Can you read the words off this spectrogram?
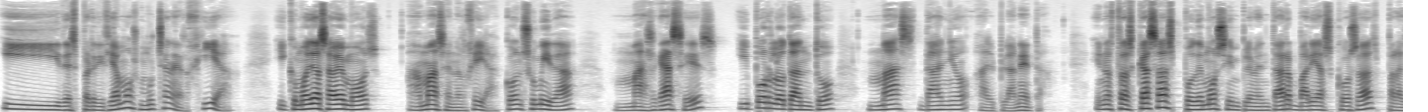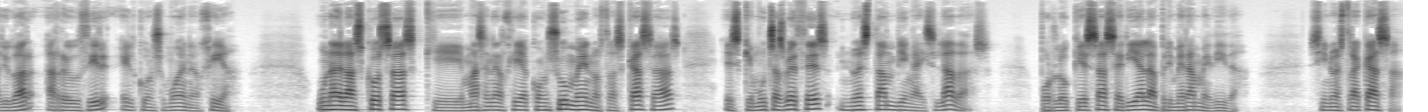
y desperdiciamos mucha energía. Y como ya sabemos, a más energía consumida, más gases y por lo tanto más daño al planeta. En nuestras casas podemos implementar varias cosas para ayudar a reducir el consumo de energía. Una de las cosas que más energía consume en nuestras casas es que muchas veces no están bien aisladas, por lo que esa sería la primera medida. Si nuestra casa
